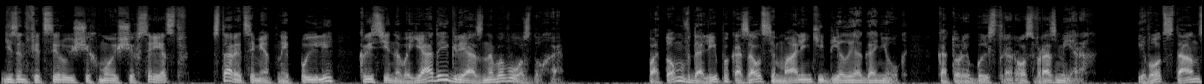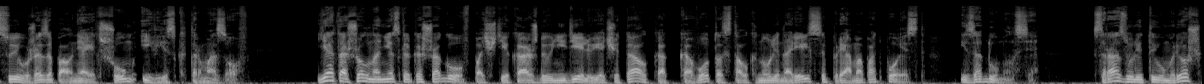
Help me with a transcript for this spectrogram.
дезинфицирующих моющих средств, старой цементной пыли, крысиного яда и грязного воздуха. Потом вдали показался маленький белый огонек, который быстро рос в размерах. И вот станцию уже заполняет шум и визг тормозов. Я отошел на несколько шагов, почти каждую неделю я читал, как кого-то столкнули на рельсы прямо под поезд, и задумался. Сразу ли ты умрешь,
